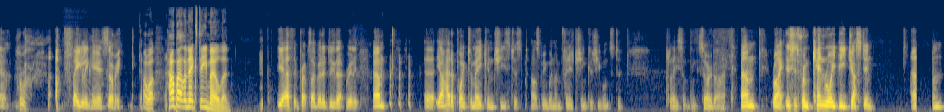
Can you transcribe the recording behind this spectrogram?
uh, I'm failing here. Sorry. Oh well. How about the next email then? Yeah, I think perhaps I better do that. Really. Um, yeah, I had a point to make, and she's just asked me when I'm finishing because she wants to play something. Sorry about that. Um, right, this is from Kenroy D. Justin. Um,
